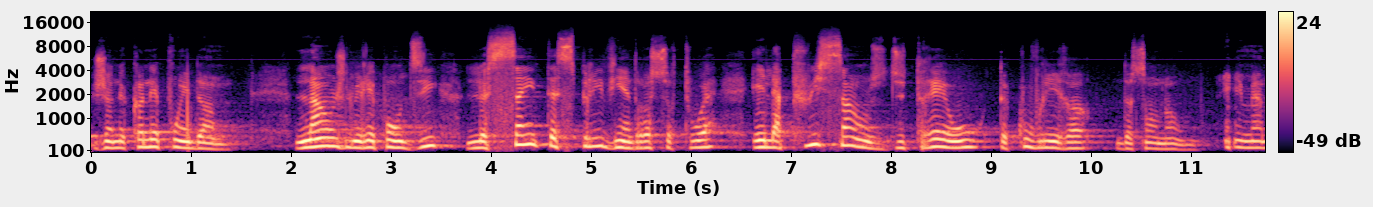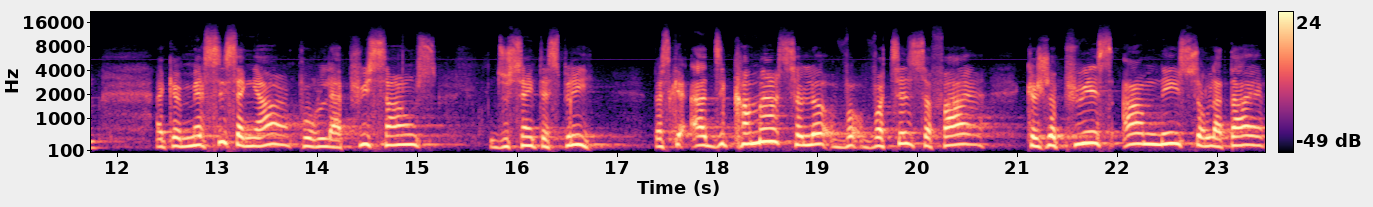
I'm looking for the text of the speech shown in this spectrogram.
je ne connais point d'homme? L'ange lui répondit, Le Saint-Esprit viendra sur toi et la puissance du Très-Haut te couvrira de son ombre. Amen. merci Seigneur pour la puissance du Saint-Esprit. Parce qu'elle dit, comment cela va-t-il se faire que je puisse emmener sur la terre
